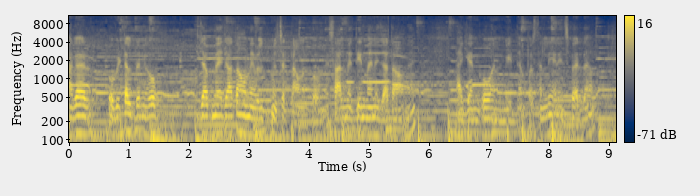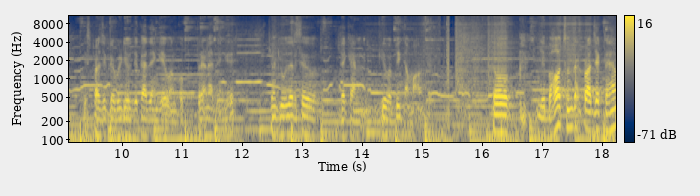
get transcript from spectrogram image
अगर वो विटल प्रेमी हो जब मैं जाता हूँ, मैं मिल सकता हूँ उनको। मैं साल में तीन महीने जाता हूँ मैं। I can go and meet them personally and inspire them इस प्रोजेक्ट का वीडियो दिखा देंगे, उनको प्रेरणा देंगे, क्योंकि उधर से they can give a big amount तो ये बहुत सुंदर प्रोजेक्ट है।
